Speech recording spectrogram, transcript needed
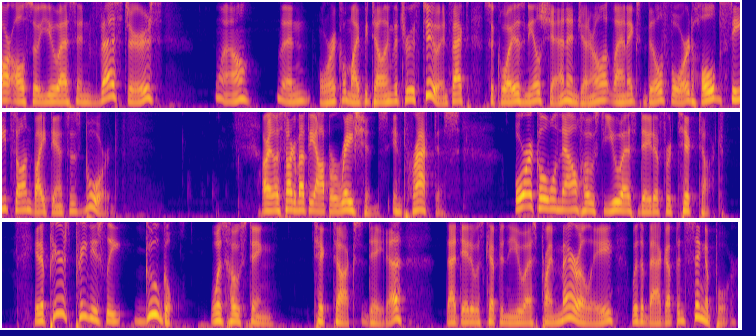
are also U.S. investors, well, then Oracle might be telling the truth too. In fact, Sequoia's Neil Shen and General Atlantic's Bill Ford hold seats on ByteDance's board. All right, let's talk about the operations in practice. Oracle will now host US data for TikTok. It appears previously Google was hosting TikTok's data. That data was kept in the US primarily with a backup in Singapore.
